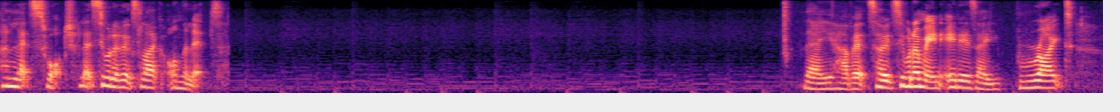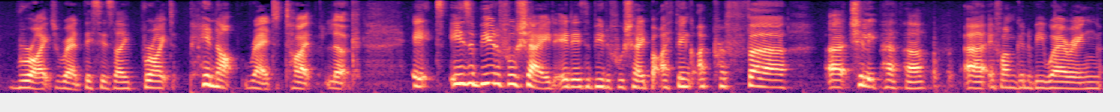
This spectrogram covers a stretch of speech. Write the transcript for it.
and let's swatch. Let's see what it looks like on the lips. There you have it. So see what I mean? It is a bright, bright red. This is a bright pin-up red type look. It is a beautiful shade. It is a beautiful shade, but I think I prefer uh, chilli pepper uh, if I'm going to be wearing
